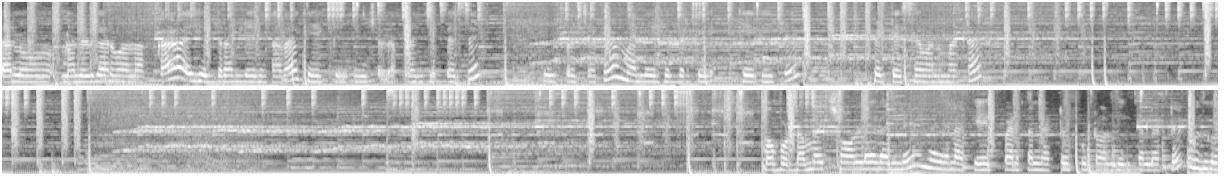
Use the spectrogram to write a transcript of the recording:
తను మల్లుడు గారు వాళ్ళ అక్క ఇద్దరం లేదు కదా కేక్ తినిపించేటప్పుడు అని చెప్పేసి ఇంటికి వచ్చాక మళ్ళీ ఇద్దరికి కేక్ అయితే పెట్టేసామన్నమాట. మా బుడ్డమ్మాయి చూడలేదండి. నేను ఇలా కేక్ పెడుతున్నట్టు ఫోటోలు దిగుతున్నట్టు. ఇదిగో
